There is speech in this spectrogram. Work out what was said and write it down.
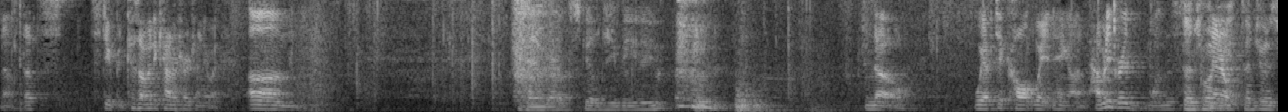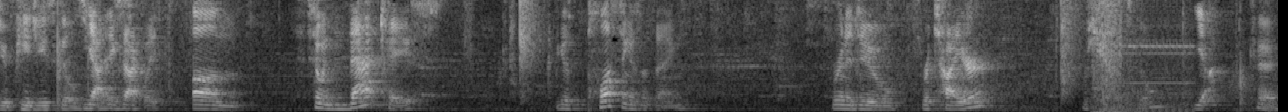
no. That's stupid. Because I'm going to countercharge anyway. Um, Vanguard skill GBA. no. We have to call. Wait, hang on. How many grade ones? Don't you want no, no. don't you want to use PG skills? Yeah, first? exactly. Um, so in that case, because plussing is a thing, we're going to do retire. For skill. Yeah. Okay.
